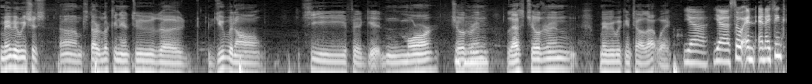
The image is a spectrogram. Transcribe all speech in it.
Maybe we should um, start looking into the juvenile, see if it getting more children, less children. Maybe we can tell that way. Yeah, yeah. So and and I think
